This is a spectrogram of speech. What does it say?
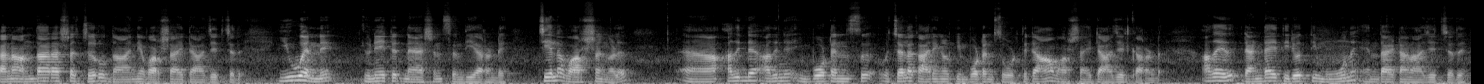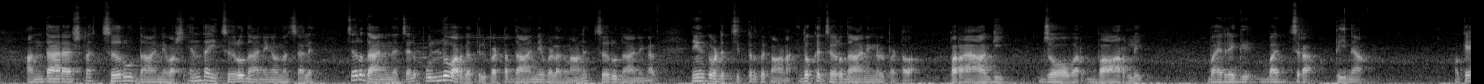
കാരണം അന്താരാഷ്ട്ര ചെറുധാന്യ വർഷമായിട്ട് ആചരിച്ചത്. യു എൻ യുണൈറ്റഡ് നാഷൻസ് എന്ത് ചെയ്യാറുണ്ട്? ചില വർഷങ്ങൾ അതിന്റെ അതിന് ഇമ്പോർട്ടൻസ് ചില കാര്യങ്ങൾക്ക് ഇമ്പോർട്ടൻസ് കൊടുത്തിട്ട് ആ വർഷമായിട്ട് ആചരിക്കാറുണ്ട്. അതായത് രണ്ടായിരത്തി ഇരുപത്തി മൂന്ന് എന്തായിട്ടാണ് ആചരിച്ചത്? അന്താരാഷ്ട്ര ചെറുധാന്യ വർഷം. എന്താ ഈ ചെറുധാന്യങ്ങൾ എന്ന് വെച്ചാൽ ചെറുധാന്യം എന്ന് വെച്ചാൽ പുല്ലുവർഗത്തിൽപ്പെട്ട ധാന്യവിളകളാണ് ചെറുധാന്യങ്ങൾ. നിങ്ങൾക്ക് ഇവിടെ ചിത്രത്തിൽ കാണാം. ഇതൊക്കെ ചെറുധാന്യങ്ങളിൽപ്പെട്ടതാണ് റാഗി ജോവർ ബാർലി വരക് ബജ്ര തിന. ഓക്കെ?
